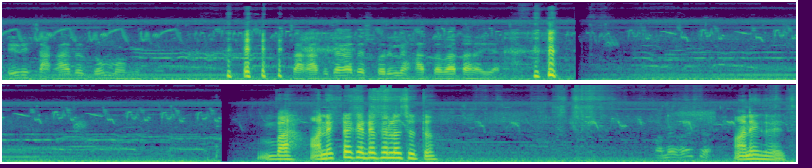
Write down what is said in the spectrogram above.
সিঁড়ি চাকাতে দম চাকাতে চাকাতে শরীরে হাত ব্যথা হয়ে যায়। বাহ অনেকটা কেটে ফেলেছো তো। অনেক হয়েছে।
